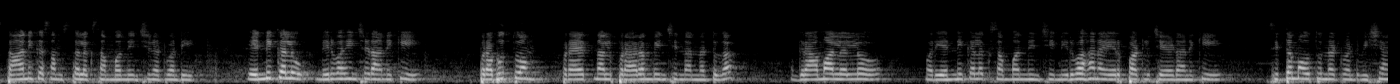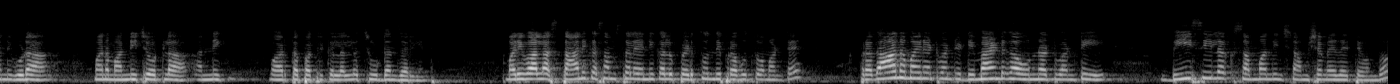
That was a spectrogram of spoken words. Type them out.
స్థానిక సంస్థలకు సంబంధించినటువంటి ఎన్నికలు నిర్వహించడానికి ప్రభుత్వం ప్రయత్నాలు ప్రారంభించిందన్నట్టుగా గ్రామాలలో మరి ఎన్నికలకు సంబంధించి నిర్వహణ ఏర్పాట్లు చేయడానికి సిద్ధమవుతున్నటువంటి విషయాన్ని కూడా మనం అన్ని చోట్ల అన్ని వార్తాపత్రికలలో చూడడం జరిగింది. మరి వాళ్ళ స్థానిక సంస్థల ఎన్నికలు పెడుతుంది ప్రభుత్వం అంటే ప్రధానమైనటువంటి డిమాండ్గా ఉన్నటువంటి బీసీలకు సంబంధించిన అంశం ఏదైతే ఉందో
